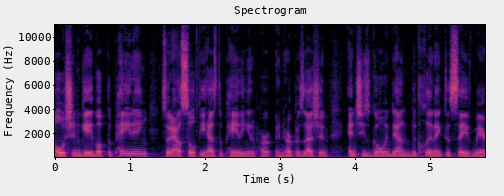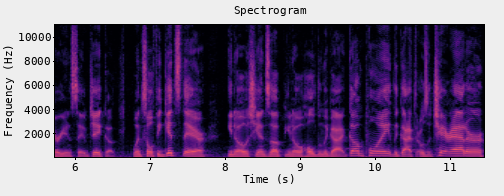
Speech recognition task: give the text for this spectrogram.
Ocean gave up the painting. So now Sophie has the painting in her in her possession, and she's going down to the clinic to save Mary and save Jacob. When Sophie gets there, you know, she ends up, you know, holding the guy at gunpoint. The guy throws a chair at her,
